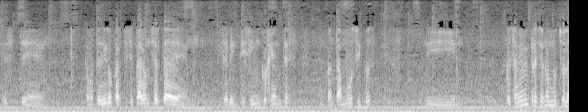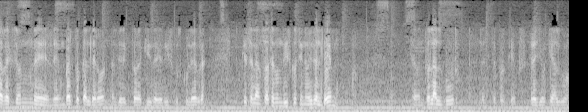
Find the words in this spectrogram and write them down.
Este, como te digo, participaron cerca de, de 25 gentes en cuanto a músicos y pues a mí me impresionó mucho la reacción de, de Humberto Calderón, el director aquí de Discos Culebra, que se lanzó a hacer un disco sin oír el demo. Se aventó el albur, este, porque pues, creyó que algo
